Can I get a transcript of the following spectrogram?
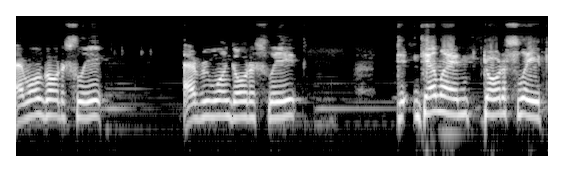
Everyone go to sleep. Everyone go to sleep. D- Dylan, go to sleep.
